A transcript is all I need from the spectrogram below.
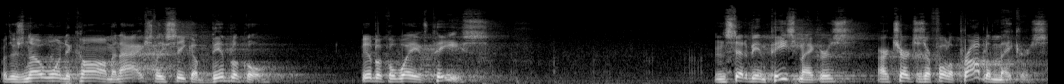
But there's no one to come and actually seek a biblical, biblical way of peace. Instead of being peacemakers, our churches are full of problem makers.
